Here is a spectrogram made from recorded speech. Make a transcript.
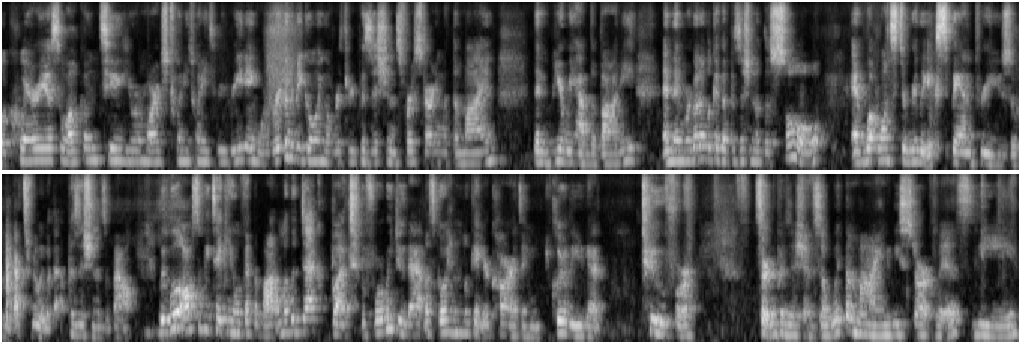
Aquarius. Welcome to your March 2023 reading where we're going to be going over three positions. First, starting with the mind, then here we have the body, and then we're going to look at the position of the soul and what wants to really expand through you. So that's really what that position is about. We will also be taking a look at the bottom of the deck, but before we do that, let's go ahead and look at your cards. And clearly you got two for certain positions. So with the mind, we start with the,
